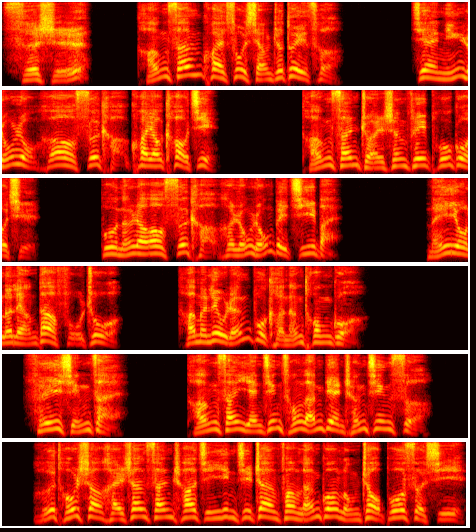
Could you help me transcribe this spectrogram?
此时，唐三快速想着对策，见宁荣荣和奥斯卡快要靠近，唐三转身飞扑过去，不能让奥斯卡和荣荣被击败。没有了两大辅助，他们六人不可能通过。飞行在唐三眼睛从蓝变成金色，额头上海山三叉戟印记绽放蓝光，笼罩波色西。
